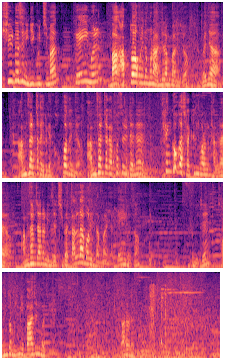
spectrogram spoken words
킬댓은 이기고 있지만 게임을 막 압도하고 있는 건 아니란 말이죠. 왜냐? 암살자가 이렇게 컸거든요. 암살자가 컸을 때는 탱커가 잘 큰 거랑 달라요. 암살자는 이제 지가 잘라버린단 말이야 게임에서. 그럼 이제 점점 힘이 빠지는 거지 다른 애들 어,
